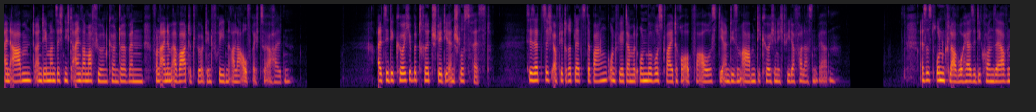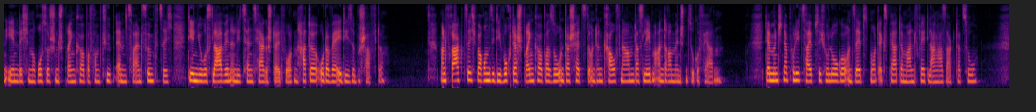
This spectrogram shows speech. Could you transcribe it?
Ein Abend, an dem man sich nicht einsamer fühlen könnte, wenn von einem erwartet wird, den Frieden aller aufrechtzuerhalten. Als sie die Kirche betritt, steht ihr Entschluss fest. Sie setzt sich auf die drittletzte Bank und wählt damit unbewusst weitere Opfer aus, die an diesem Abend die Kirche nicht wieder verlassen werden. Es ist unklar, woher sie die konservenähnlichen russischen Sprengkörper vom Typ M52, die in Jugoslawien in Lizenz hergestellt wurden, hatte oder wer ihr diese beschaffte. Man fragt sich, warum sie die Wucht der Sprengkörper so unterschätzte und in Kauf nahm, das Leben anderer Menschen zu gefährden. Der Münchner Polizeipsychologe und Selbstmordexperte Manfred Langer sagt dazu,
